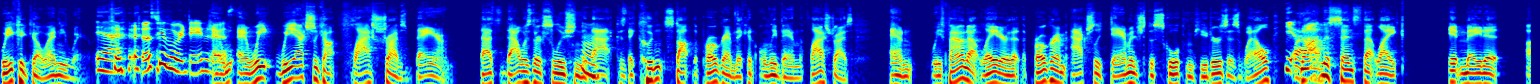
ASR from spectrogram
we could go anywhere. Yeah. Those people were dangerous. and and we we actually got flash drives banned. That's that was their solution to Hmm. that because they couldn't stop the program. They could only ban the flash drives. And we found out later that the program actually damaged the school computers as well. Yeah. Not in the sense that like it made it uh,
